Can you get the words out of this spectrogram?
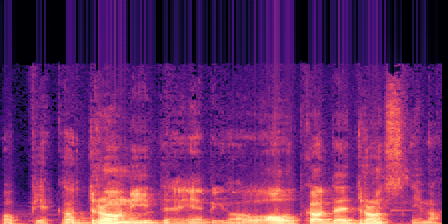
kopija, kao dron ide, jebi ga, ovo, ovo kao da je dron snimao.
